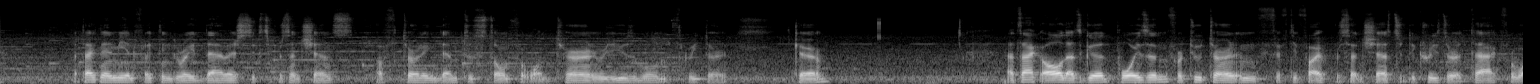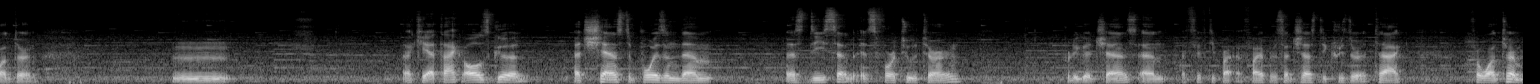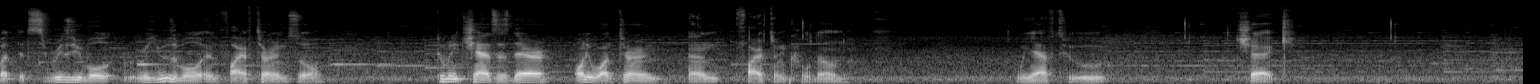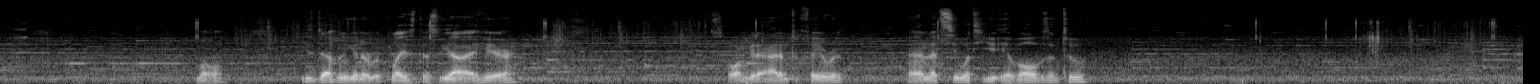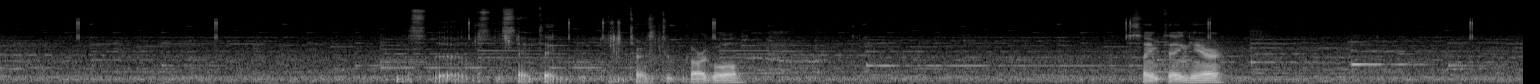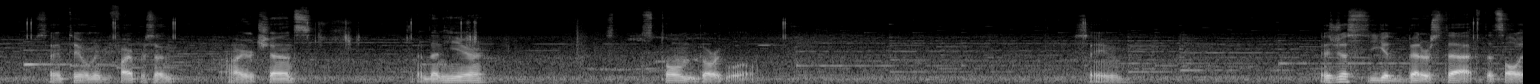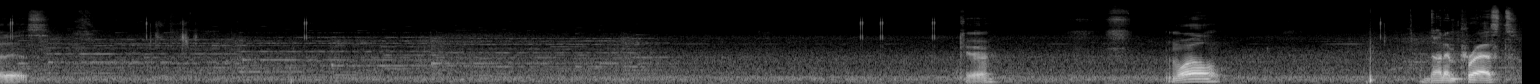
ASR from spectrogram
Attack an enemy inflicting great damage, 60% chance of turning them to stone for one turn, reusable in three turn. Okay. Attack all, that's good. Poison for two turn and 55% chance to decrease their attack for one turn. Mm. Okay, attack all is good. A chance to poison them is decent. It's for two turn. Pretty good chance. And a 55% chance to decrease their attack for one turn, but it's reusable, reusable in five turns. So too many chances there. Only one turn and five turn cooldown. We have to check. Well, he's definitely gonna replace this guy here. So I'm gonna add him to favorite, and let's see what he evolves into. It's the, the same thing. He turns into gargoyle. Same thing here. Same thing maybe 5% higher chance. And then here, stone gargoyle. Same. It's just you get better stats, that's all it is. Okay. Well, not impressed.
